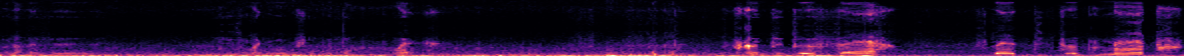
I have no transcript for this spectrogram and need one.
Voilà, et c'est ici sur la gauche, hein, c'est ça Ouais. Ce que tu peux faire, c'est tu peux te mettre.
